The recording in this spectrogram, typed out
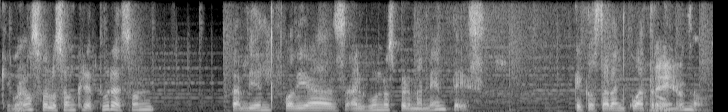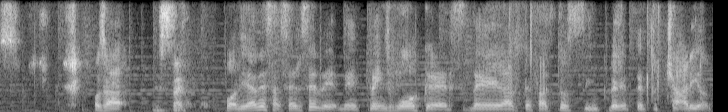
Que no solo son criaturas, son también podías algunos permanentes que costaran cuatro menos. O sea, Exacto podía deshacerse de, de planeswalkers, de artefactos de, tu chariot,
